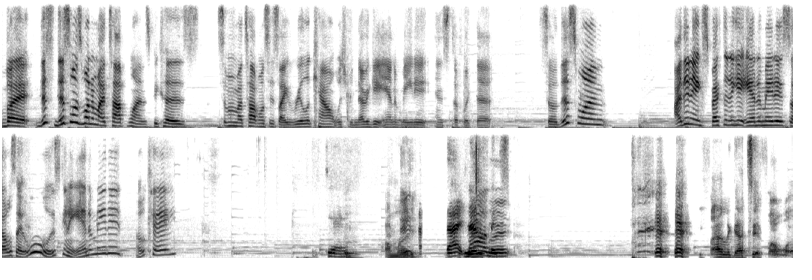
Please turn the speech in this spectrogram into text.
but this this was one of my top ones because some of my top ones is like real account, which would never get animated and stuff like that. So this one, I didn't expect it to get animated, so I was like, "Ooh, it's getting animated? Okay." Okay. I'm ready. That now you finally got tip for one.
